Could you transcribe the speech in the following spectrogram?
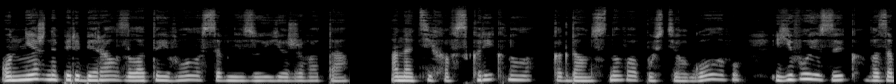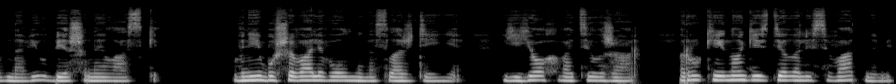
Он нежно перебирал золотые волосы внизу ее живота. Она тихо вскрикнула, когда он снова опустил голову, и его язык возобновил бешеные ласки. В ней бушевали волны наслаждения. Ее охватил жар. Руки и ноги сделались ватными,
